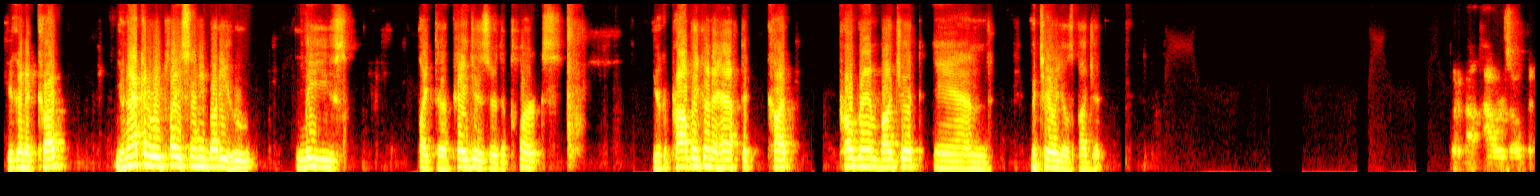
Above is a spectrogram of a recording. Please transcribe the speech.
you're gonna cut, you're not gonna replace anybody who leaves, like the pages or the clerks. You're probably gonna have to cut program budget and materials budget. What about hours open?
